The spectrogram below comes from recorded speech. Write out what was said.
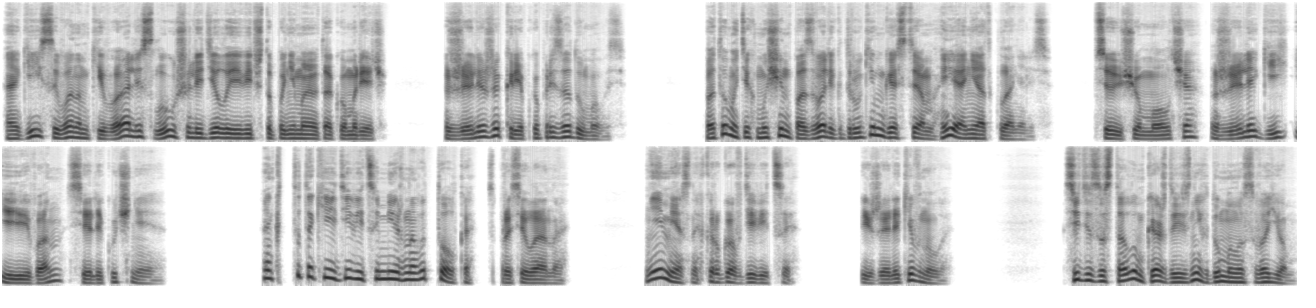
а Гей с Иваном кивали, слушали, делая вид, что понимают, о ком речь. Желя же крепко призадумалась. Потом этих мужчин позвали к другим гостям, и они откланялись. Все еще молча, Желя, Гий и Иван сели кучнее. «А кто такие девицы мирного толка?» — спросила она. «Не местных кругов девицы». И Желя кивнула. Сидя за столом, каждый из них думал о своем.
